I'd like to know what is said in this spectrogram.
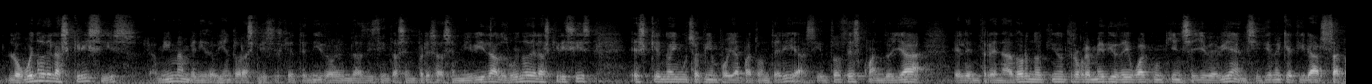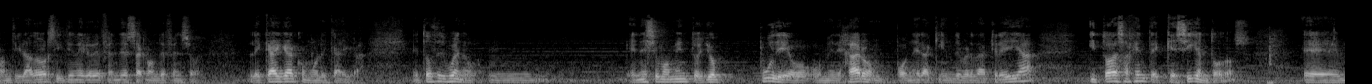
Lo bueno de las crisis, a mí me han venido viendo las crisis que he tenido en las distintas empresas en mi vida, lo bueno de las crisis es que no hay mucho tiempo ya para tonterías. Y entonces cuando ya el entrenador no tiene otro remedio, da igual con quién se lleve bien. Si tiene que tirar, saca un tirador, si tiene que defender, saca un defensor. Le caiga como le caiga. Entonces, bueno, mm, en ese momento yo pude o, me dejaron poner a quien de verdad creía y toda esa gente, que siguen todos, eh,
